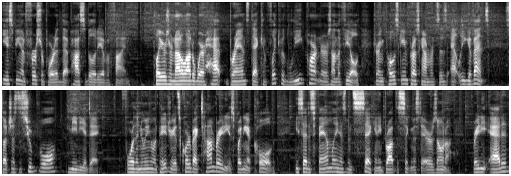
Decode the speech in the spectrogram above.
ESPN first reported that possibility of a fine. Players are not allowed to wear hat brands that conflict with league partners on the field during post-game press conferences at league events, such as the Super Bowl Media Day. For the New England Patriots, quarterback Tom Brady is fighting a cold. He said his family has been sick and he brought the sickness to Arizona. Brady added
